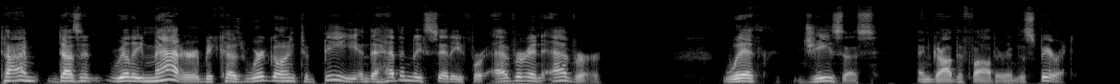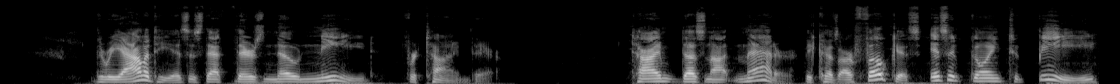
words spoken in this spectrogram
Time doesn't really matter because we're going to be in the heavenly city forever and ever with Jesus and God the Father and the Spirit. The reality is, is that there's no need for time there. Time does not matter because our focus isn't going to be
